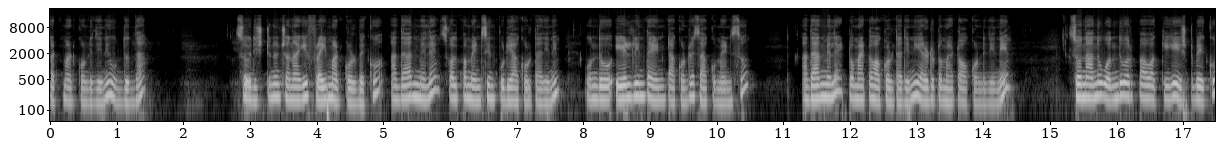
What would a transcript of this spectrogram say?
ಕಟ್ ಮಾಡ್ಕೊಂಡಿದ್ದೀನಿ ಉದ್ದುದ್ದ. ಸೊ ಇದಿಷ್ಟನ್ನು ಚೆನ್ನಾಗಿ ಫ್ರೈ ಮಾಡ್ಕೊಳ್ಬೇಕು. ಅದಾದಮೇಲೆ ಸ್ವಲ್ಪ ಮೆಣಸಿನ ಪುಡಿ ಹಾಕ್ಕೊಳ್ತಾ ಇದ್ದೀನಿ. ಒಂದು ಏಳರಿಂದ ಎಂಟು ಹಾಕ್ಕೊಂಡ್ರೆ ಸಾಕು ಮೆಣಸು. ಅದಾದಮೇಲೆ ಟೊಮ್ಯಾಟೊ ಹಾಕ್ಕೊಳ್ತಾ ಇದ್ದೀನಿ. ಎರಡು ಟೊಮ್ಯಾಟೊ ಹಾಕ್ಕೊಂಡಿದ್ದೀನಿ ಸೊ ನಾನು ಒಂದೂವರೆ ಪಾವು ಅಕ್ಕಿಗೆ ಎಷ್ಟು ಬೇಕು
